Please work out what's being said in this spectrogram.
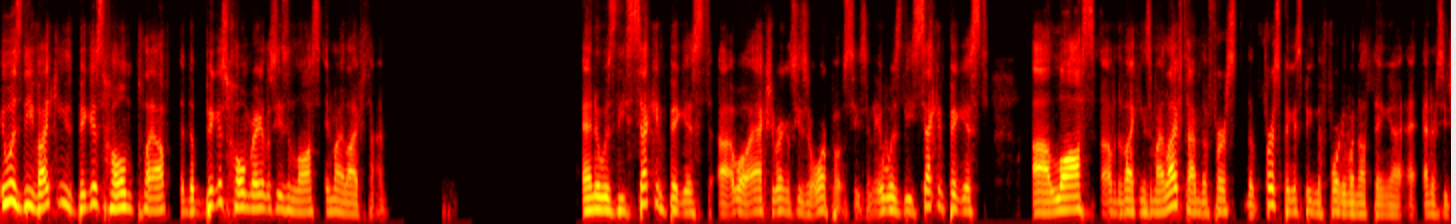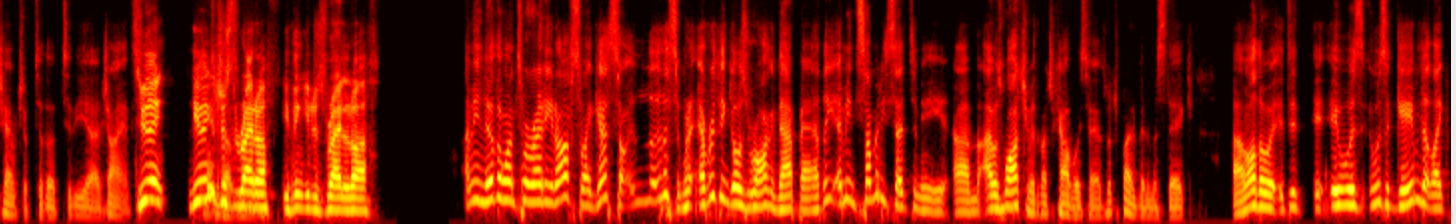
it was the Vikings' biggest home playoff, the biggest home regular season loss in my lifetime. And it was the second biggest, uh, well, actually regular season or postseason. It was the second biggest uh, loss of the Vikings in my lifetime. The first, the first biggest being the forty-one nothing uh, NFC Championship to the to the uh, Giants. do you think? Do you think it's just a write off? You think you just write it off? I mean, they're the ones who are writing it off. So I guess so. Listen, when everything goes wrong that badly, I mean, somebody said to me, um, I was watching with a bunch of Cowboys fans, which might have been a mistake. Um, although it did, it, it was it was a game that like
